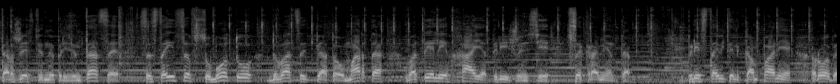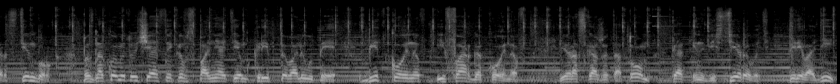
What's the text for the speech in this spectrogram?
Торжественная презентация состоится в субботу 25 марта в отеле Hyatt Regency в Сакраменто. Представитель компании Роберт Стинбург познакомит участников с понятием криптовалюты, биткоинов и фаргокоинов и расскажет о том, как инвестировать, переводить,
